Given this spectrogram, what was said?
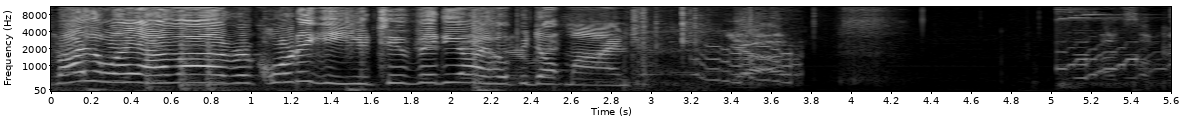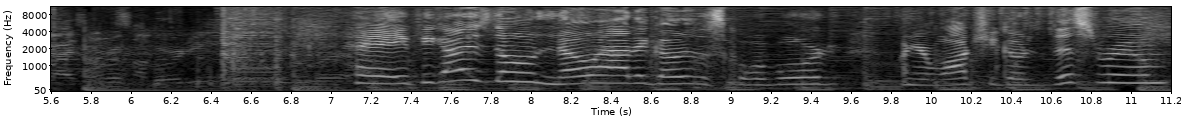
By the way, I'm uh, recording a YouTube video. I hope you don't mind. Yeah. Hey, if you guys don't know how to go to the scoreboard on your watch, you go to this room,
